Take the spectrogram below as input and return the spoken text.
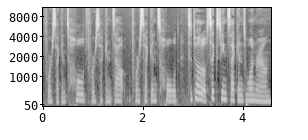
four seconds hold, four seconds out, four seconds hold, it's a total of 16 seconds, one round.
